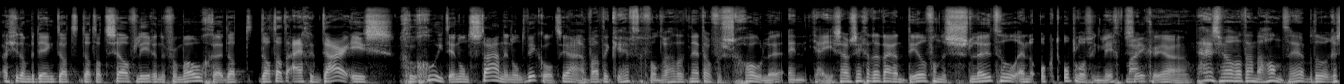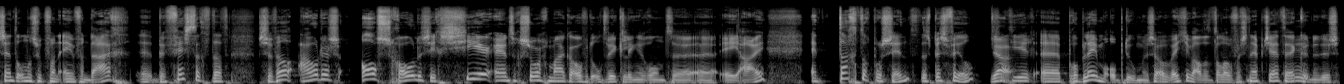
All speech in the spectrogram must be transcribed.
als je dan bedenkt dat dat, dat zelflerende vermogen, dat, dat dat eigenlijk daar is gegroeid en ontstaan en ontwikkeld. Ja. Ja, wat ik heftig vond, we hadden het net over scholen. En ja, je zou zeggen dat daar een deel van de sleutel en ook de oplossing ligt. Maar Zeker, ja. Daar is wel wat aan de hand. Hè? Ik bedoel, recent onderzoek van Eén Vandaag eh, bevestigt dat zowel ouders als scholen zich zeer ernstig zorgen maken over de ontwikkelingen rond eh, AI. En 80%, dat is best veel, Ja. ziet hier eh, problemen opdoemen. Zo, weet je, we hadden het al over Snapchat. Hè? Kunnen dus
